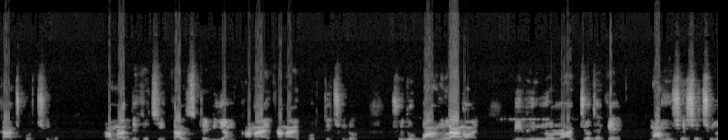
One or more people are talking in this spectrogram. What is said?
কাজ করছিল। আমরা দেখেছি কাল স্টেডিয়াম কানায় কানায় ভর্তি ছিল। শুধু বাংলা নয়, বিভিন্ন রাজ্য থেকে মানুষ এসেছিল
